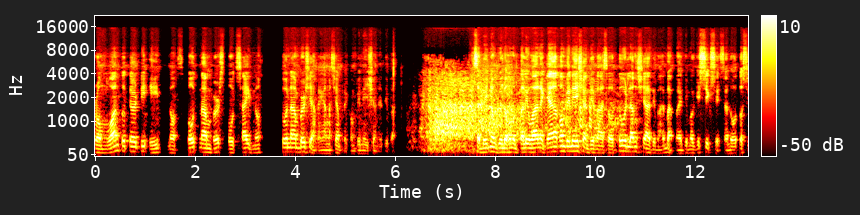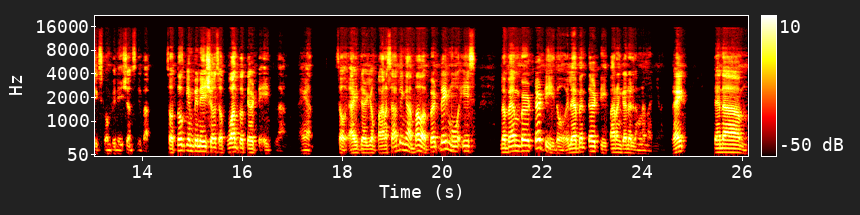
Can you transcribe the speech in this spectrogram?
from 1 to 38, no? both numbers, both side, no? Two numbers siya, kaya nga siyempre combination, eh, di ba? Sabihin niyo, gulo ko magpaliwanag, kaya nga combination, di ba? So, two lang siya, di ba? Pwede mag-6 eh. Sa Lotto, 6 combinations, di ba? So, two combinations of 1 to 38 lang. Ayan. So, either yung parang sabi nga, bawa, birthday mo is November 30, do, 11.30, parang gano'n lang naman yun. Right? Then, um,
